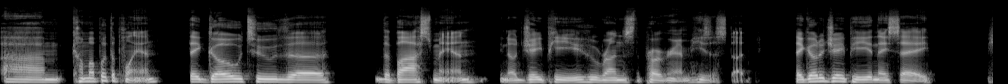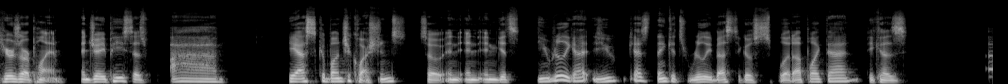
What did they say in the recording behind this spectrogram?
um, come up with a plan. They go to the the boss man, you know, JP, who runs the program. He's a stud. They go to JP and they say, here's our plan. And JP says, ah, he asks a bunch of questions. So, and, and, and gets, you really got, you guys think it's really best to go split up like that? Because uh,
